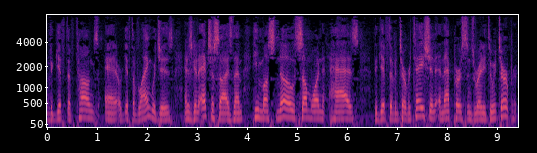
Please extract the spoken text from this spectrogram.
the gift of tongues and, or gift of languages, and is going to exercise them, he must know someone has the gift of interpretation, and that person's ready to interpret.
